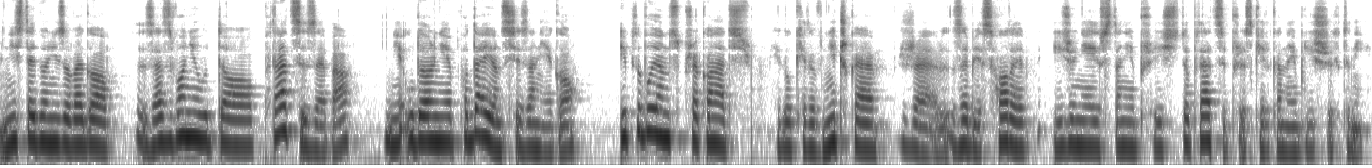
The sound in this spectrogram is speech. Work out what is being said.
nic tego nizowego zadzwonił do pracy Zeba, nieudolnie podając się za niego i próbując przekonać jego kierowniczkę, że Zeb jest chory i że nie jest w stanie przyjść do pracy przez kilka najbliższych dni.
